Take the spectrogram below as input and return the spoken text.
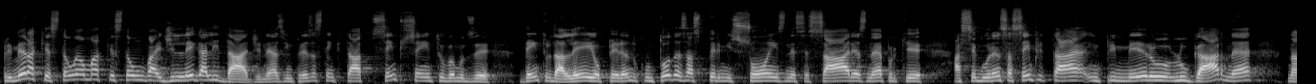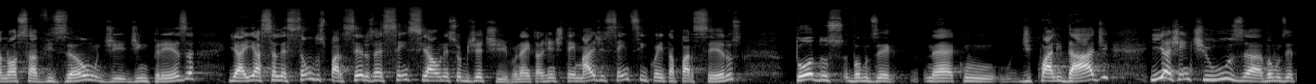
primeira questão é uma questão vai, de legalidade, né? As empresas têm que estar 100%, vamos dizer, dentro da lei, operando com todas as permissões necessárias, né? Porque a segurança sempre está em primeiro lugar, né? na nossa visão de, de, empresa, e aí a seleção dos parceiros é essencial nesse objetivo. Né? Então a gente tem mais de 150 parceiros, todos, vamos dizer, né, com, de qualidade, e a gente usa, vamos dizer,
